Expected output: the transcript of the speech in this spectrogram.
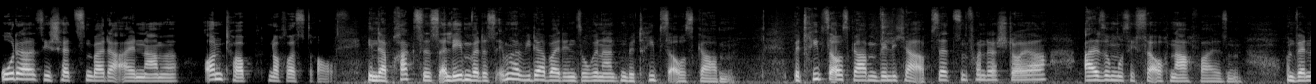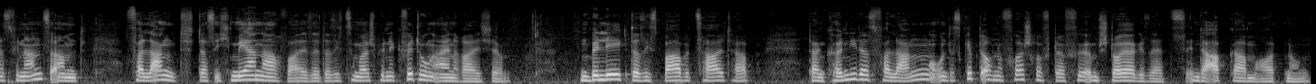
Oder sie schätzen bei der Einnahme on top noch was drauf. In der Praxis erleben wir das immer wieder bei den sogenannten Betriebsausgaben. Betriebsausgaben will ich ja absetzen von der Steuer, also muss ich sie auch nachweisen. Und wenn das Finanzamt verlangt, dass ich mehr nachweise, dass ich zum Beispiel eine Quittung einreiche, einen Beleg, dass ich es bar bezahlt habe, dann können die das verlangen und es gibt auch eine Vorschrift dafür im Steuergesetz, in der Abgabenordnung.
